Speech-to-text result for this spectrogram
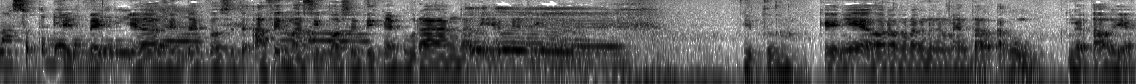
masuk ke dalam feedback diri ya dia. feedback positif afirmasi positifnya kurang kali ya terima. Hmm. Gitu. Kayaknya ya orang-orang dengan mental aku nggak tahu ya.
